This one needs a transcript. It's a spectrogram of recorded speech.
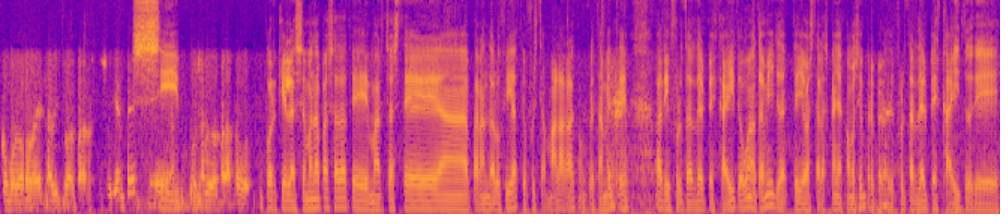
como lo es habitual para nuestros oyentes. Sí. Eh, un saludo para todos. Porque la semana pasada te marchaste para Andalucía, te fuiste a Málaga concretamente, a disfrutar del pescadito. Bueno, también te llevaste las cañas como siempre, pero a disfrutar del pescadito de,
